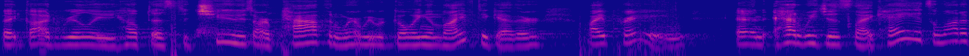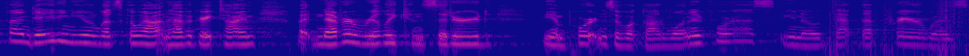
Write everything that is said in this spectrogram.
but God really helped us to choose our path and where we were going in life together by praying. And had we just like, hey, it's a lot of fun dating you and let's go out and have a great time, but never really considered the importance of what God wanted for us, you know, that, that prayer was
